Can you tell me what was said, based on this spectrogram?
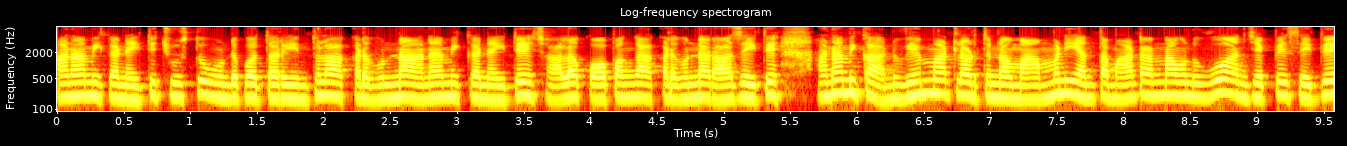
అనామికను అయితే చూస్తూ ఉండిపోతారు. ఇంతలో అక్కడ ఉన్న అనామికను అయితే చాలా కోపంగా అక్కడ ఉన్న రాజు అయితే అనామిక నువ్వేం మాట్లాడుతున్నావు? మా అమ్మని ఎంత మాట అన్నావు నువ్వు? అని చెప్పేసి అయితే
